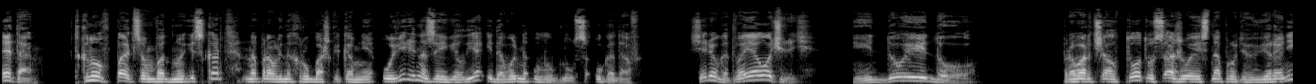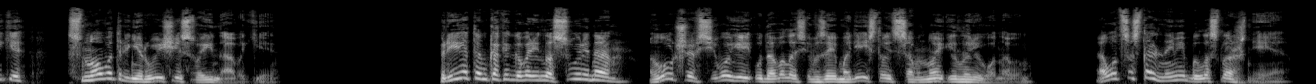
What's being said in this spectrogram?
Это, ткнув пальцем в одну из карт, направленных рубашкой ко мне, уверенно заявил я и довольно улыбнулся, угадав. — Серега, твоя очередь. «Иду, иду», — проворчал тот, усаживаясь напротив Вероники, снова тренирующей свои навыки. При этом, как и говорила Сурина, лучше всего ей удавалось взаимодействовать со мной и Ларионовым. А вот с остальными было сложнее.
